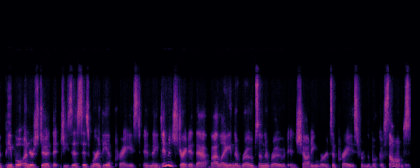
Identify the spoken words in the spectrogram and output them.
The people understood that Jesus is worthy of praise, and they demonstrated that by laying the robes on the road and shouting words of praise from the book of Psalms.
